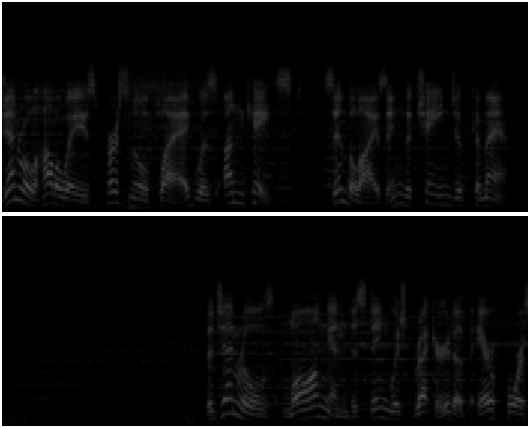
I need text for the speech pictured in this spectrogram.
General Holloway's personal flag was uncased, symbolizing the change of command. The General's long and distinguished record of Air Force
